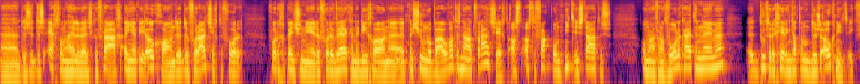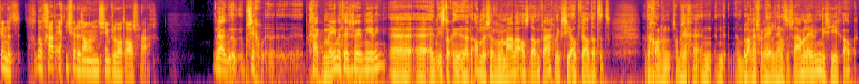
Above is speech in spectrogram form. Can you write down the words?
Uh, dus het is echt wel een hele wezenlijke vraag. En je hebt hier ook gewoon de, de vooruitzichten voor, voor de gepensioneerden, voor de werkenden die gewoon uh, pensioen opbouwen. Wat is nou het vooruitzicht? Als, als de vakbond niet in staat is om haar verantwoordelijkheid te nemen, uh, doet de regering dat dan dus ook niet. Ik vind het, dat gaat echt iets verder dan een simpele wat als vraag. Nou, op zich eh, ga ik mee met deze redenering. Uh, en is het ook inderdaad anders dan een normale als dan vraag. Want ik zie ook wel dat, het, dat er gewoon een, zeggen, een, een belang is voor de hele Nederlandse samenleving. Die zie ik ook.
